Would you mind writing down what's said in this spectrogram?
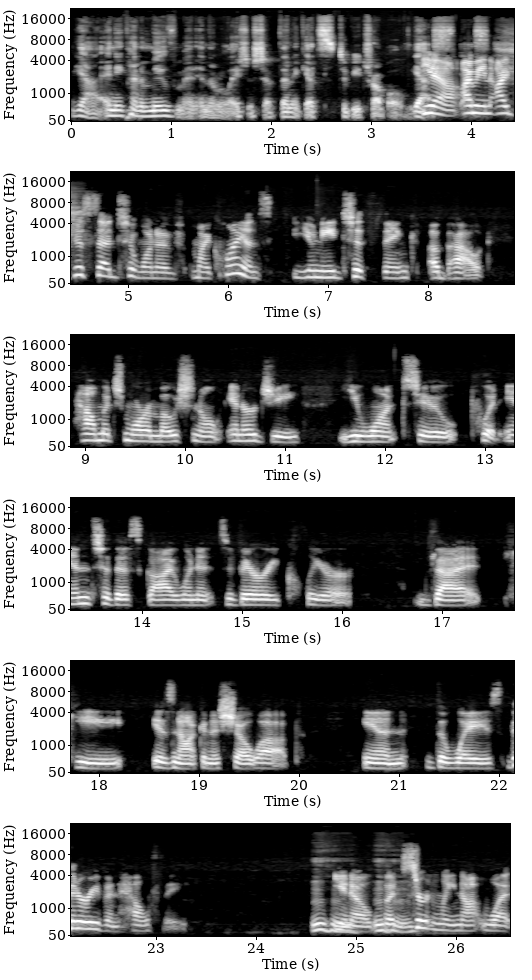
yeah, any kind of movement in the relationship, then it gets to be trouble. Yes. Yeah. Yes. I mean, I just said to one of my clients, you need to think about how much more emotional energy you want to put into this guy when it's very clear that he is not going to show up in the ways that are even healthy. Mm-hmm, you know, mm-hmm. but certainly not what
